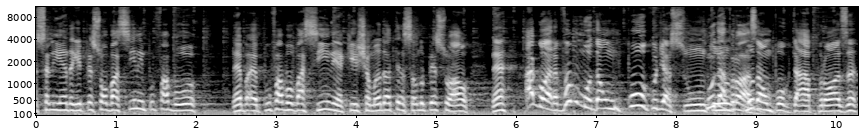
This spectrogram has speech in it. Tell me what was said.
salienta aqui, pessoal, vacinem, por favor. Né? Por favor, vacinem aqui, chamando a atenção do pessoal, né? Agora, vamos mudar um pouco de assunto. Muda a prosa. Mudar um pouco a prosa.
